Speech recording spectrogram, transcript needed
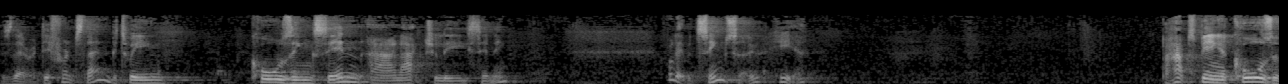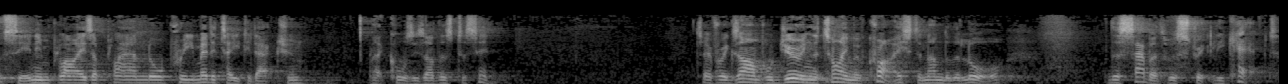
Is there a difference then between causing sin and actually sinning? Well, it would seem so here. Perhaps being a cause of sin implies a planned or premeditated action that causes others to sin. So, for example, during the time of Christ and under the law, the Sabbath was strictly kept.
